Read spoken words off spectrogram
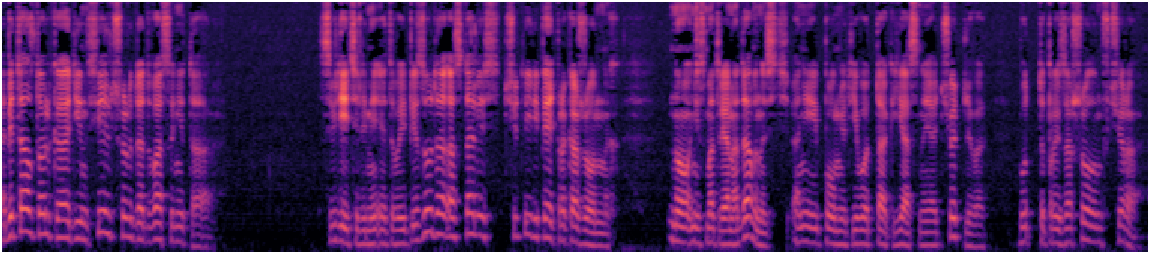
обитал только один фельдшер да два санитара. Свидетелями этого эпизода остались 4-5 прокаженных, но, несмотря на давность, они помнят его так ясно и отчетливо, будто произошел он вчера.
